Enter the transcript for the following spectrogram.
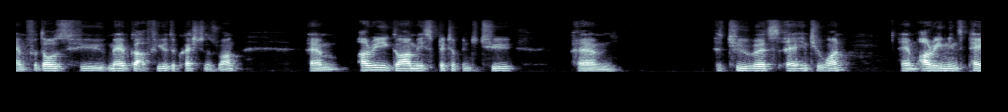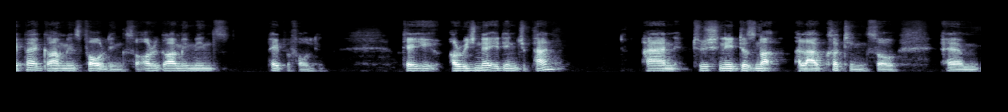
and um, for those who may have got a few of the questions wrong, um, origami split up into two, um, two words uh, into one. Um, ori means paper, gami means folding. So origami means paper folding. Okay, it originated in Japan and traditionally does not allow cutting. So um,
